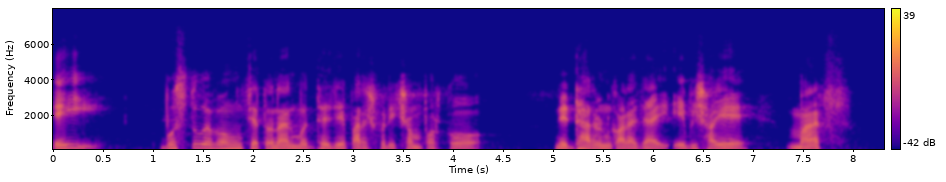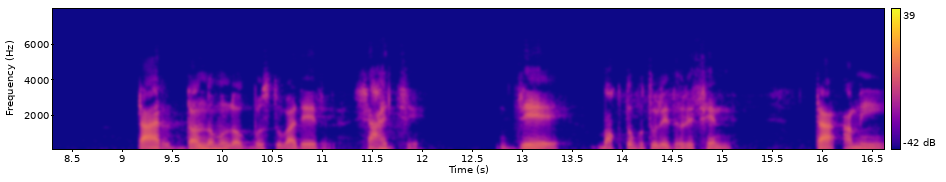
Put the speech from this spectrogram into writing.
এই বস্তু এবং চেতনার মধ্যে যে পারস্পরিক সম্পর্ক নির্ধারণ করা যায়, এ বিষয়ে মার্কস তার দ্বন্দ্বমূলক বস্তুবাদের সাহায্যে যে বক্তব্য তুলে ধরেছেন, তা আমি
